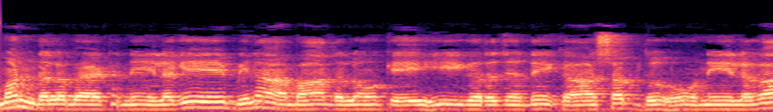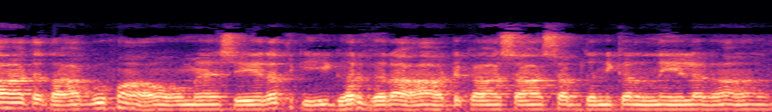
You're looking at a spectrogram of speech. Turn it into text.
मंडल बैठने लगे, बिना बादलों के ही गरजने का शब्द होने लगा, तथा गुफाओं में से रथ की घरघराहट का सा शब्द निकलने लगा।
